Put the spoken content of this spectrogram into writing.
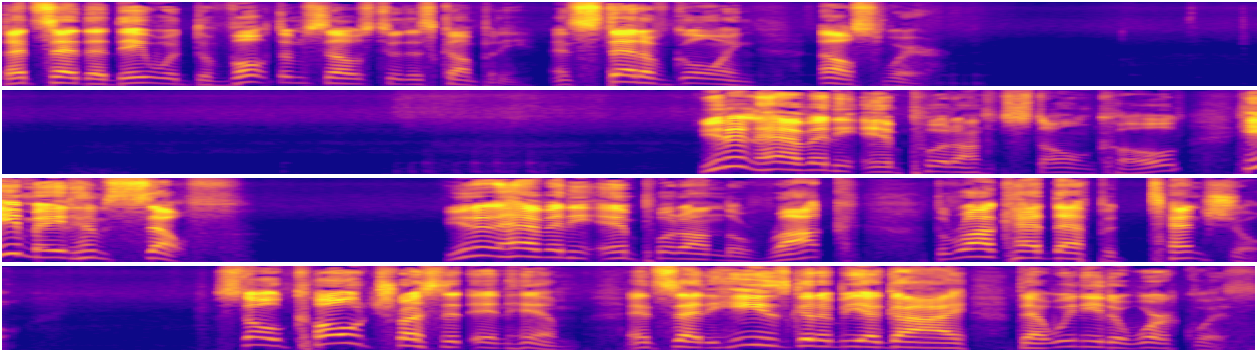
that said that they would devote themselves to this company instead of going elsewhere. You didn't have any input on Stone Cold. He made himself. You didn't have any input on The Rock. The Rock had that potential. Stone Cold trusted in him and said he's going to be a guy that we need to work with.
